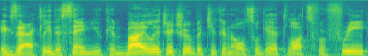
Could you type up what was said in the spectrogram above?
exactly the same. You can buy literature, but you can also get lots for free.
